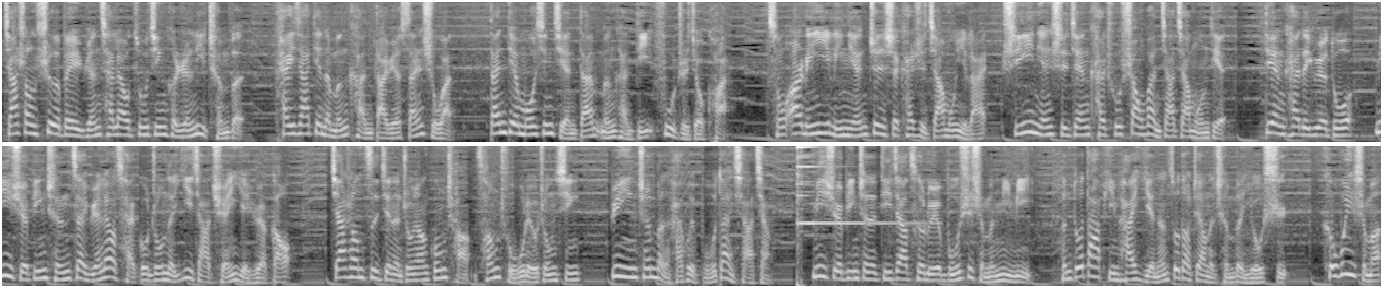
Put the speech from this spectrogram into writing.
加上设备、原材料租金和人力成本，开一家店的门槛大约三十万。单店模型简单，门槛低，复制就快。从二零一零年正式开始加盟以来，十一年时间开出上万家加盟店，店开的越多，蜜雪冰城在原料采购中的议价权也越高。加上自建的中央工厂、仓储、物流中心，运营成本还会不断下降。蜜雪冰城的低价策略不是什么秘密，很多大品牌也能做到这样的成本优势。可为什么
